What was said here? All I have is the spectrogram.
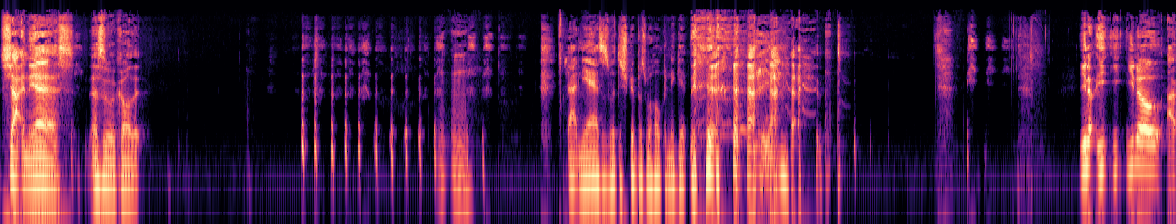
shot in the ass. That's what we call it. Shot in the ass is what the strippers were hoping to get. You know, you, you- know. I,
